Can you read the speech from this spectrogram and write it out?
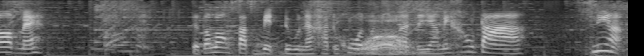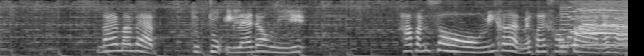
รอบไหมเดี๋ยวต้องลองปรับเบ็ดดูนะคะ ทุกคนบางทีอาจจะยังไม่เข้าตา เนี่ย ได้มาแบบจุกๆอีกแล้วดอกนี้5,200นี่ขนาดไม่ค่อยเข้าตานะคะ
